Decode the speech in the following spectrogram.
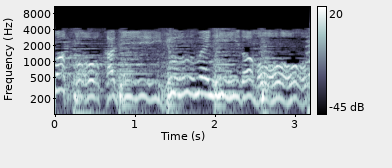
はとかじ夢にだも。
